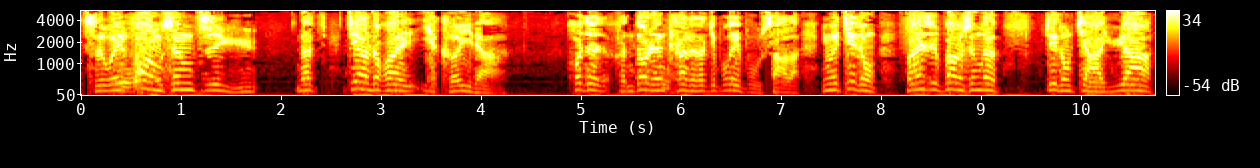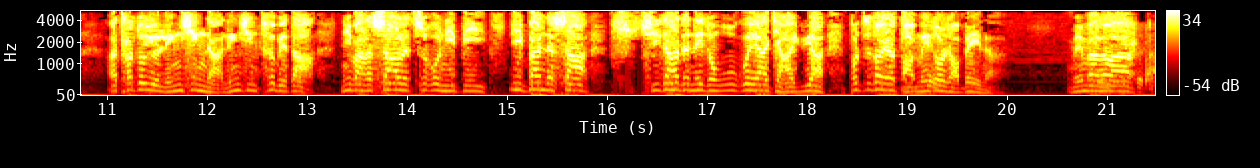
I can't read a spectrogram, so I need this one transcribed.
此为放生之鱼，那这样的话也可以的。或者很多人看了他就不会捕杀了，因为这种凡是放生的这种甲鱼啊啊，它都有灵性的，灵性特别大。你把它杀了之后，你比一般的杀其他的那种乌龟啊、甲鱼啊，不知道要倒霉多少倍呢。明白了吗嗯是的？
